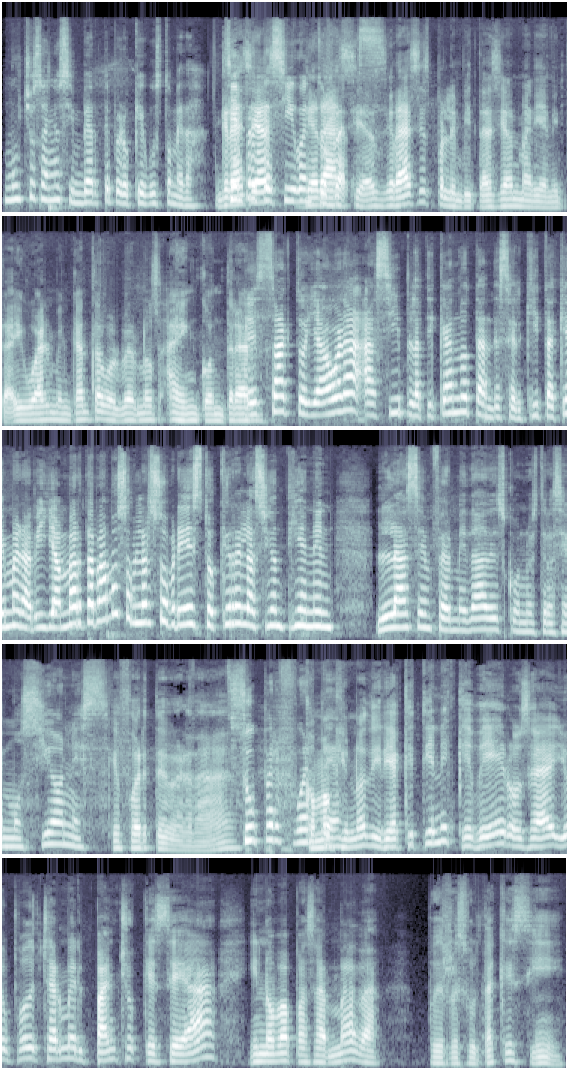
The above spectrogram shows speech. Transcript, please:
muchos años sin verte, pero qué gusto me da. Gracias, Siempre te sigo en tus gracias, redes. gracias por la invitación, Marianita. Igual me encanta volvernos a encontrar. Exacto, y ahora así, platicando tan de cerquita, qué maravilla. Marta, vamos a hablar sobre esto. ¿Qué relación tienen las enfermedades con nuestras emociones? Qué fuerte, ¿verdad? Súper fuerte. Como que uno diría, ¿qué tiene que ver? O sea, yo puedo echarme el pancho que sea y no va a pasar nada. Pues resulta que sí.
